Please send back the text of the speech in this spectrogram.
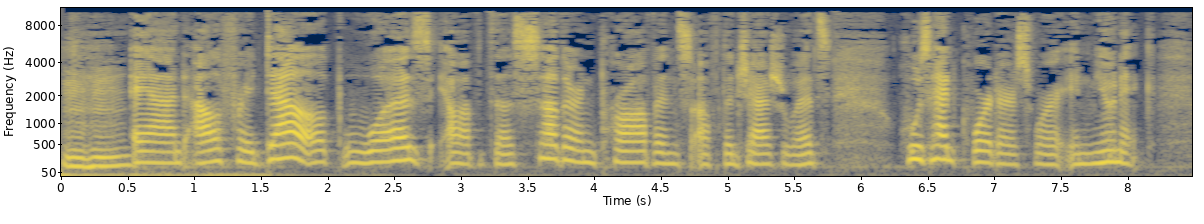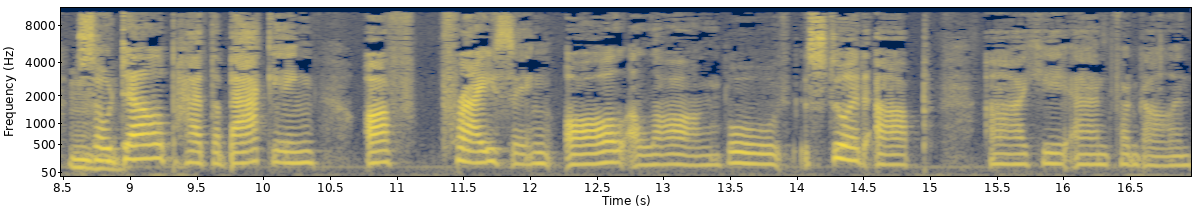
Mm-hmm. And Alfred Delp was of the southern province of the Jesuits, whose headquarters were in Munich. Mm-hmm. So Delp had the backing of Preysing all along, who stood up, uh, he and von Galen.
